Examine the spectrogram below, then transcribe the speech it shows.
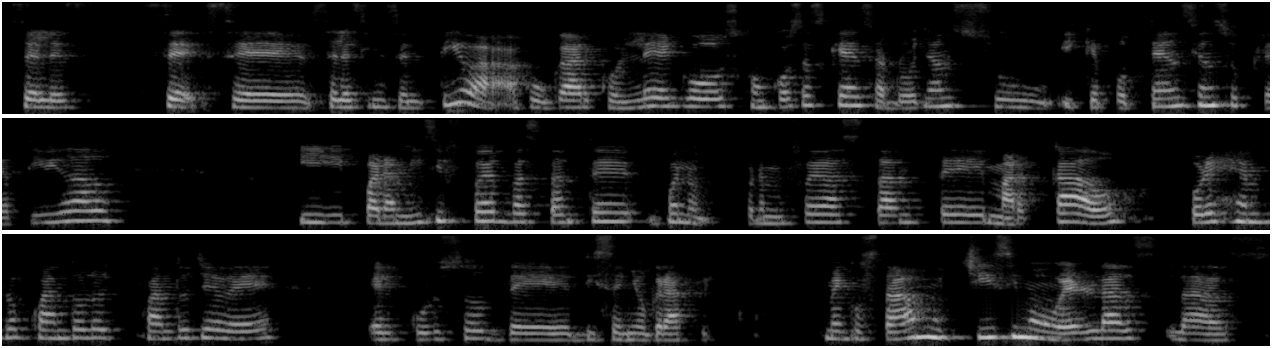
se les se, les incentiva a jugar con legos, con cosas que desarrollan su y que potencian su creatividad. Y para mí sí fue bastante, bueno, para mí fue bastante marcado, por ejemplo, cuando, cuando llevé el curso de diseño gráfico. Me costaba muchísimo ver las, las,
